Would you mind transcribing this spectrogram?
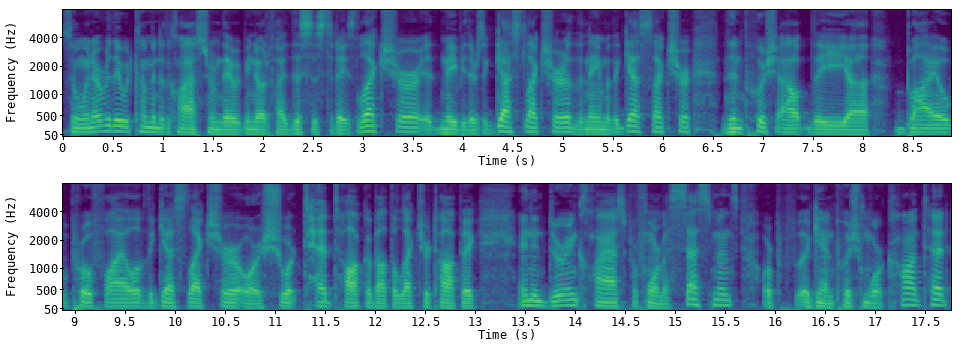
So whenever they would come into the classroom, they would be notified this is today's lecture. It, maybe there's a guest lecture, the name of the guest lecture, then push out the uh, bio profile of the guest lecture or a short TED talk about the lecture topic, and then during class perform assessments or again push more content.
